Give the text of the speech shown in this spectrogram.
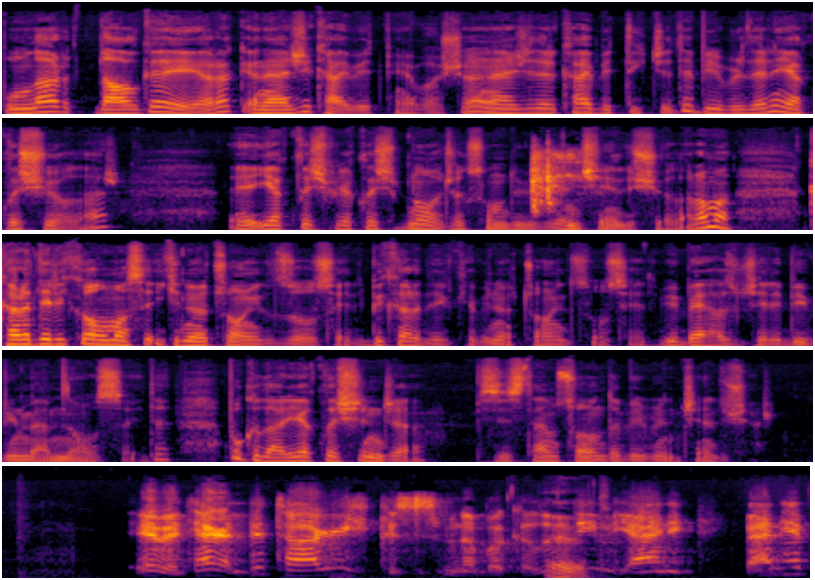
Bunlar dalga yayarak enerji kaybetmeye başlıyor. Enerjileri kaybettikçe de birbirlerine yaklaşıyorlar. E, yaklaşıp yaklaşıp ne olacak? Sonunda birbirlerinin içine düşüyorlar. Ama kara delik olmasa iki nötron yıldızı olsaydı, bir kara delikle bir nötron yıldızı olsaydı, bir beyaz cüceyle bir bilmem ne olsaydı bu kadar yaklaşınca bir sistem sonunda birbirinin içine düşer. Evet herhalde tarih kısmına bakalım Evet. değil mi? Yani ben hep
